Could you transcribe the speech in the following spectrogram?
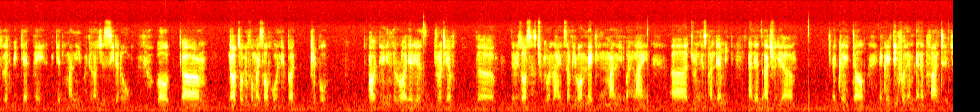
so that we get paid, we get money. We cannot just sit at home. Well, um, not talking for myself only, but people out there in the rural areas do not have the the resources to be online. Some people are making money online uh, during this pandemic, and it's actually um, a great deal, a great thing for them, an advantage.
